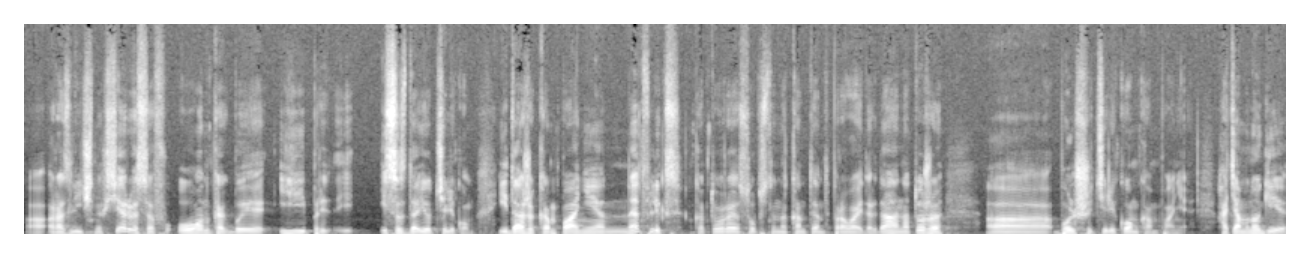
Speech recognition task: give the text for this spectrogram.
а, различных сервисов, он как бы и, и, и создает телеком. И даже компания Netflix, которая, собственно, контент-провайдер, да, она тоже а, больше телеком-компания. Хотя многие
